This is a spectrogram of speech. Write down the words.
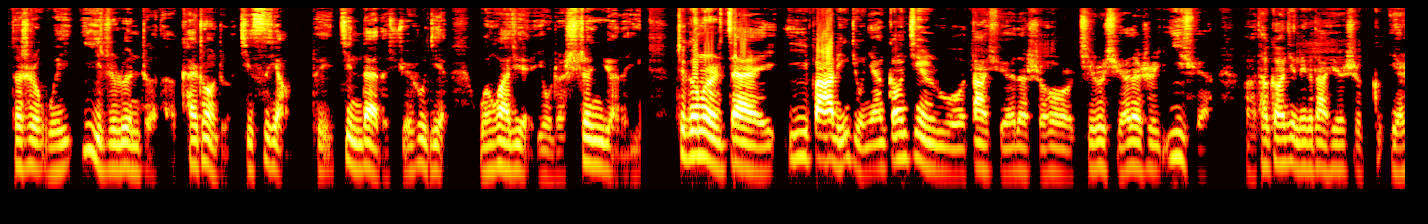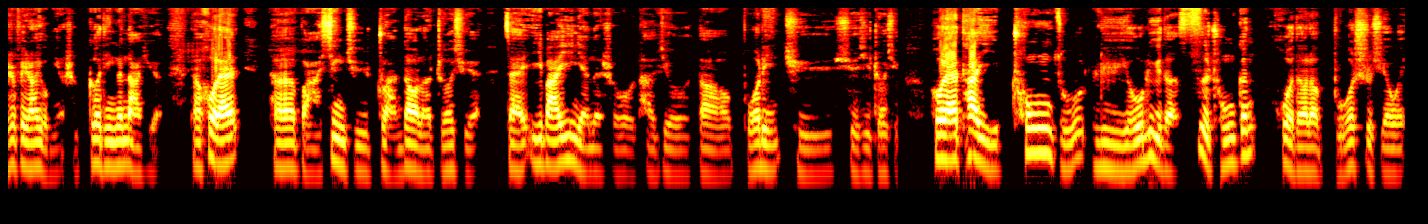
他是唯意志论者的开创者，其思想对近代的学术界、文化界有着深远的影响。这哥们儿在1809年刚进入大学的时候，其实学的是医学。啊，他刚进那个大学是也是非常有名，是哥廷根大学。但后来他把兴趣转到了哲学，在一八一年的时候，他就到柏林去学习哲学。后来他以充足旅游率的四重根获得了博士学位。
